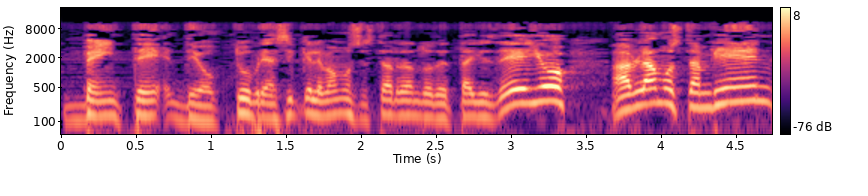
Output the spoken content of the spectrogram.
20 de octubre. Así que le vamos a estar dando detalles de ello. Hablamos también,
